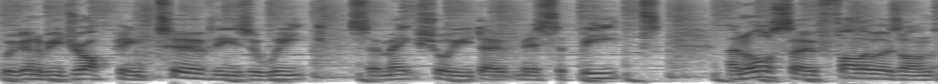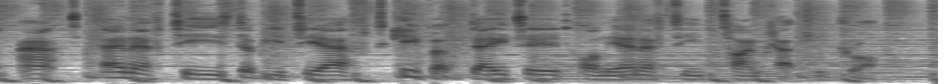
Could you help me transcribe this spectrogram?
We're going to be dropping two of these a week, so make sure you don't miss a beat. And also follow us on at NFTs WTF to keep updated on the NFT time capsule drop.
